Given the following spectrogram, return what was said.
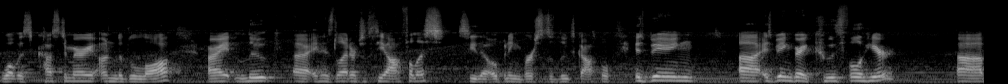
what was customary under the law, all right, Luke, uh, in his letter to Theophilus, see the opening verses of Luke's gospel, is being uh, is being very truthful here. Uh,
